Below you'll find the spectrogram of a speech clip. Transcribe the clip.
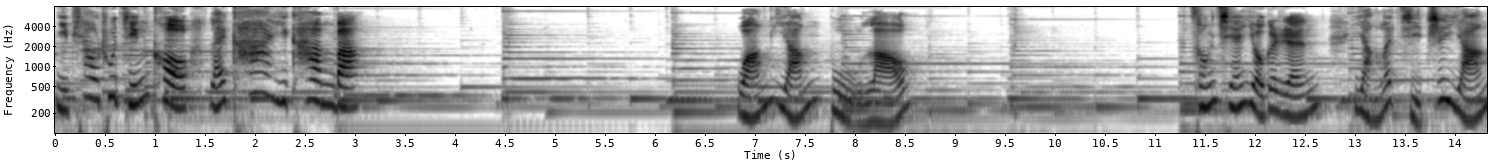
你跳出井口来看一看吧。”亡羊补牢。从前有个人养了几只羊，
